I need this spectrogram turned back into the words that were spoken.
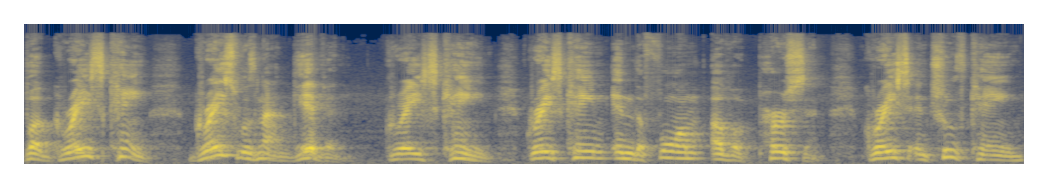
But grace came. Grace was not given grace came. Grace came in the form of a person. Grace and truth came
